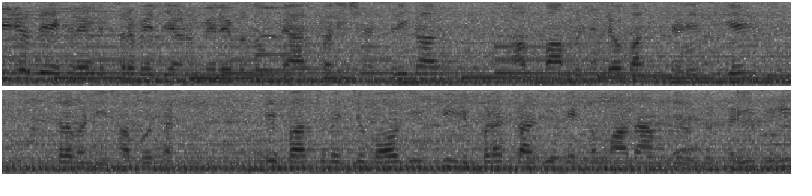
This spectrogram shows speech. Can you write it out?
ਵੀਡੀਓ ਦੇਖ ਰਹੇ ਮਿੱਤਰ ਬੇਲੀਆਂ ਨੂੰ ਮੇਰੇ ਵੱਲੋਂ ਪਿਆਰ ਭਰੀ ਸਤਿ ਸ਼੍ਰੀ ਅਕਾਲ। ਆਪਾਂ ਬਠਿੰਡੇ ਬੱਸ ਚੜੀ ਸੀਗੇ ਤਲਵੰਡੀ ਸਾਬੋ ਤੱਕ। ਤੇ ਬੱਸ ਵਿੱਚ ਬਹੁਤ ਹੀ ਭੀੜ ਭੜੱਕਾ ਸੀ ਤੇ ਇੱਕ ਮਾਤਾ ਬਜ਼ੁਰਗ ਖੜੀ ਸੀਗੀ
